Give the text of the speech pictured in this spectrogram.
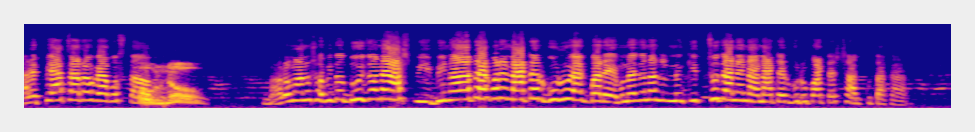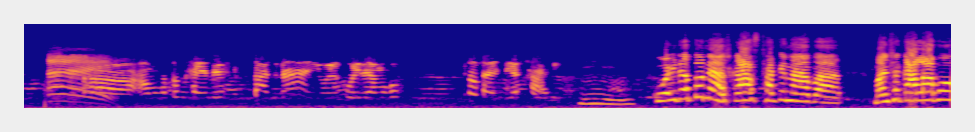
আর পেঁচারও ব্যবস্থা হবে। ভালো মানুষ হবি তো দুইজনে আসবি। বিনয় তো একবারে নাটের গুরু একবারে। মনে হয় যেন কিচ্ছু জানে না নাটের গুরু পাটের শাক কুতাকার আমাকে তো খাইয়ে দে কাজ নাই ওই কইরে আমাকে হুম। কইরা তো নেস কাজ থাকে না আবার। মানুষে কালা বউ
